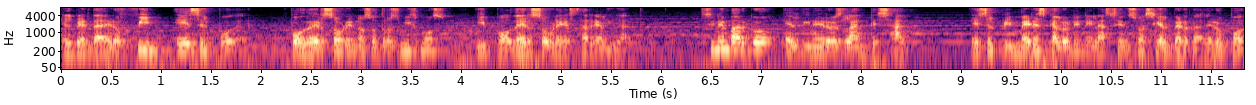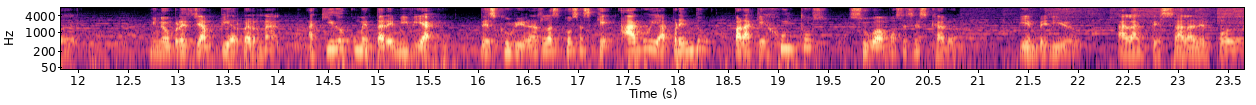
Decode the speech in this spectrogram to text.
El verdadero fin es el poder. Poder sobre nosotros mismos y poder sobre esta realidad. Sin embargo, el dinero es la antesala. Es el primer escalón en el ascenso hacia el verdadero poder. Mi nombre es Jean-Pierre Bernal. Aquí documentaré mi viaje descubrirás las cosas que hago y aprendo para que juntos subamos ese escalón. Bienvenido a la antesala del poder.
